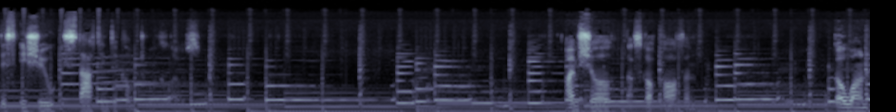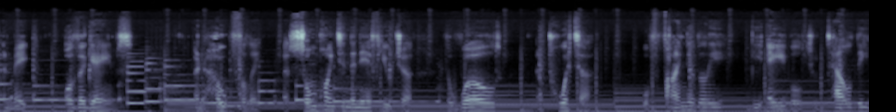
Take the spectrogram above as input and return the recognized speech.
this issue is starting to come to a close. I'm sure that Scott Cawthon will go on and make other games, and hopefully, at some point in the near future, the world and Twitter will finally be able to tell the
